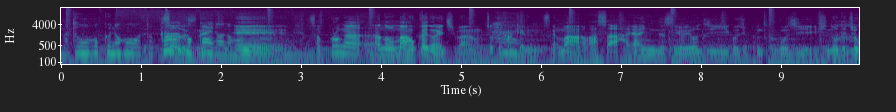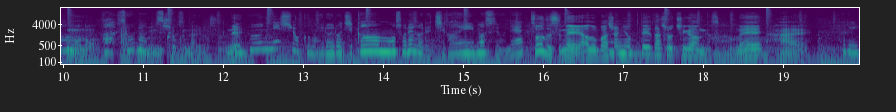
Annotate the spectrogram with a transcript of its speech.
まあ、東北の方とか、ね。北海道の方、ええ。うん札幌があの、まあ、北海道が一番ちょっとかけるんですが、まあ、朝早いんですよ。4時50分とか5時日の出直後のはい部分日食になります部ね。分日食もいろいろ時間もそれぞれ違いますよね。そうですね。あの場所によって多少違うんですけどね、はい、ぱり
